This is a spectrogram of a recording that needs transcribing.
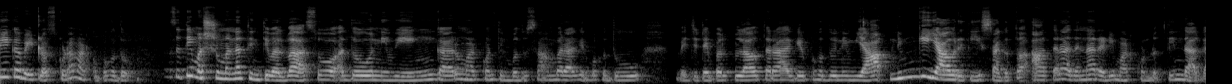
ಬೇಗ ವೆಯ್ಟ್ ಲಾಸ್ ಕೂಡ ಮಾಡ್ಕೋಬಹುದು. ಸತಿ ಮಶ್ರೂಮನ್ನು ತಿಂತೀವಲ್ವಾ? ಸೊ ಅದು ನೀವು ಹೆಂಗಾರು ಮಾಡ್ಕೊಂಡು ತಿನ್ಬೋದು. ಸಾಂಬಾರು ಆಗಿರಬಹುದು ವೆಜಿಟೇಬಲ್ ಪುಲಾವ್ ಥರ ಆಗಿರಬಹುದು ನೀವು ಯಾವ ನಿಮಗೆ ಯಾವ ರೀತಿ ಇಷ್ಟ ಆಗುತ್ತೋ ಆ ಥರ ಅದನ್ನು ರೆಡಿ ಮಾಡಿಕೊಂಡು ತಿಂದಾಗ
